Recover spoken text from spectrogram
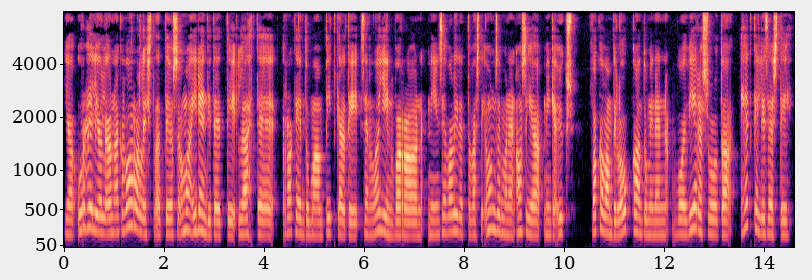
Ja urheilijoille on aika vaarallista, että jos se oma identiteetti lähtee rakentumaan pitkälti sen lajin varaan, niin se valitettavasti on semmoinen asia, minkä yksi vakavampi loukkaantuminen voi viedä sulta hetkellisesti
